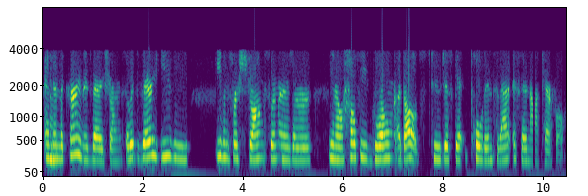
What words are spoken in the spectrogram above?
And then the current is very strong. So it's very easy, even for strong swimmers or, you know, healthy grown adults to just get pulled into that if they're not careful.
